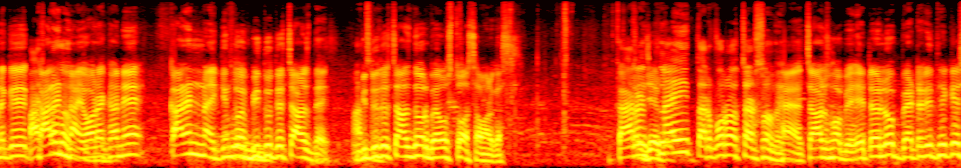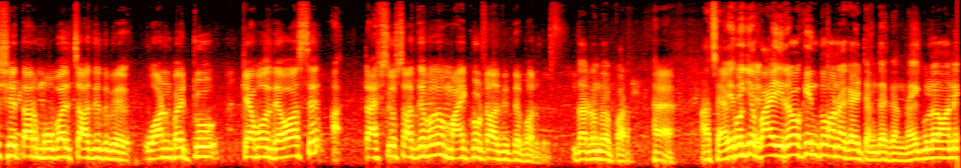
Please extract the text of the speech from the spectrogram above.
অনেকে কারেন্ট নাই ওর এখানে কারেন্ট নাই কিন্তু ওই বিদ্যুতের চার্জ দেয়। বিদ্যুতের চার্জ দেওয়ার ব্যবস্থা আছে আমার কাছে। কারেন্ট নাই তারপরও চার্জ হবে। হ্যাঁ চার্জ হবে। এটা হলো ব্যাটারি থেকে সে তার মোবাইল চার্জ দিতে হবে ওয়ান বাই টু কেবল দেওয়া আছে টাইপ চার্জ দিতে পারবে মাইক্রো চার্জ দিতে পারবে। দারুণ ব্যাপার। হ্যাঁ। আচ্ছা এদিকে বাইরেও কিন্তু অনেক আইটেম দেখেন এগুলো মানে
